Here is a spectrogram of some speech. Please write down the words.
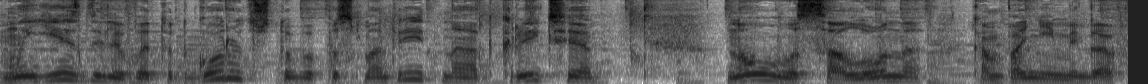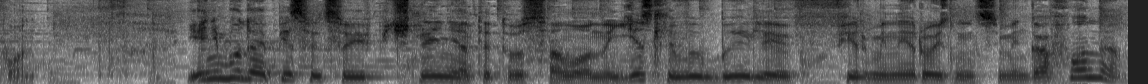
мы ездили в этот город, чтобы посмотреть на открытие нового салона компании «Мегафон». Я не буду описывать свои впечатления от этого салона. Если вы были в фирменной рознице «Мегафона»,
